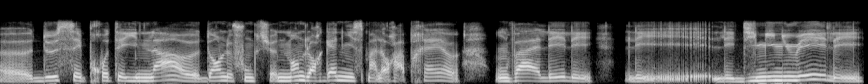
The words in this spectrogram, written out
euh, de ces protéines-là dans le fonctionnement de l'organisme. Alors après, on va aller les, les, les diminuer. Les,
